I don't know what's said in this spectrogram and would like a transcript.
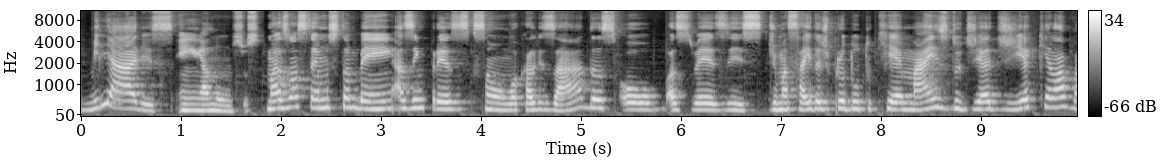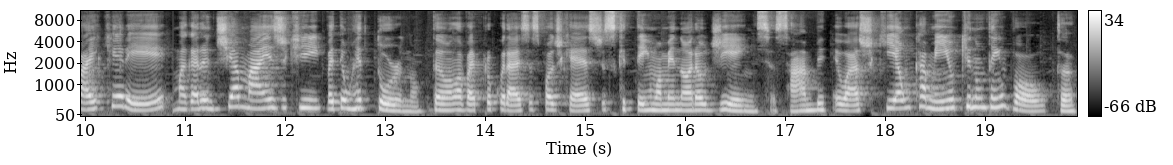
milhares em anúncios. Mas nós temos também as empresas que são localizadas ou às vezes de uma saída de produto que é mais do dia a dia que ela vai querer uma garantia a mais de que vai ter um retorno. Então ela vai procurar esses podcasts que têm uma menor audiência, sabe? Eu acho que é um caminho que não tem volta.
